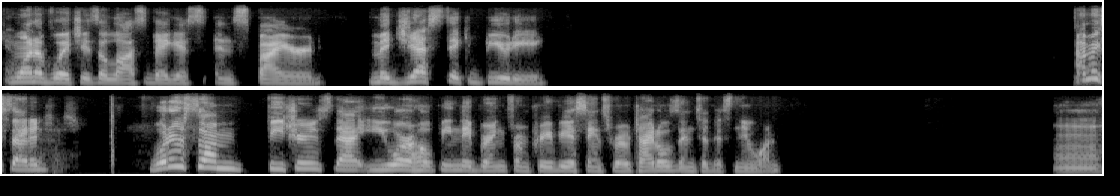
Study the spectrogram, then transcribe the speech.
Yeah. One of which is a Las Vegas inspired majestic beauty. I'm excited. What are some features that you are hoping they bring from previous Saints Row titles into this new one? Mm.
